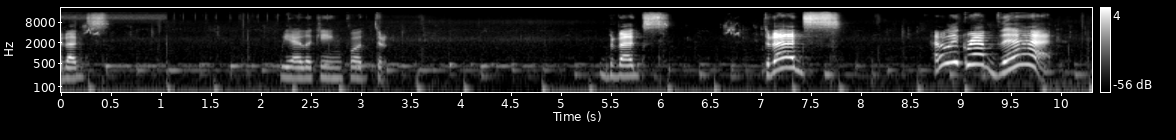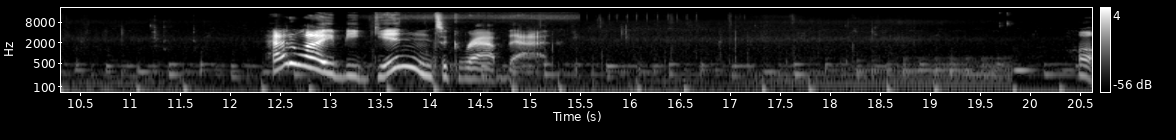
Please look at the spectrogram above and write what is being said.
Drugs. We are looking for dr drugs. Drugs! How do I grab that? How do I begin to grab that? Huh.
